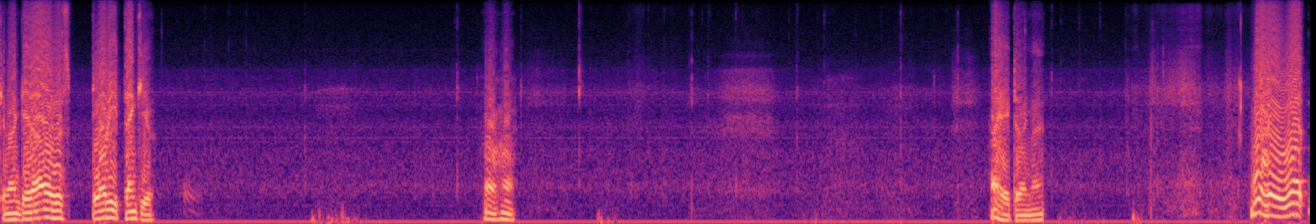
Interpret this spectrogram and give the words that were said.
Can I get out of this bloody... Thank you. Oh, huh. I hate doing that. Whoa, what?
